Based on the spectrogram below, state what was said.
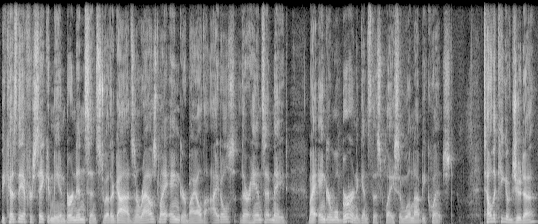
Because they have forsaken me and burned incense to other gods and aroused my anger by all the idols their hands have made, my anger will burn against this place and will not be quenched. Tell the king of Judah,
